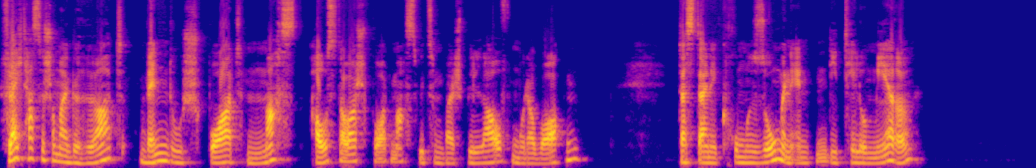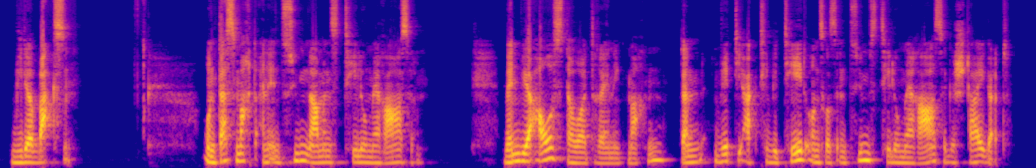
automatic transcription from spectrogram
Vielleicht hast du schon mal gehört, wenn du Sport machst, Ausdauersport machst, wie zum Beispiel Laufen oder Walken, dass deine Chromosomenenden, die Telomere, wieder wachsen. Und das macht ein Enzym namens Telomerase. Wenn wir Ausdauertraining machen, dann wird die Aktivität unseres Enzyms Telomerase gesteigert.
